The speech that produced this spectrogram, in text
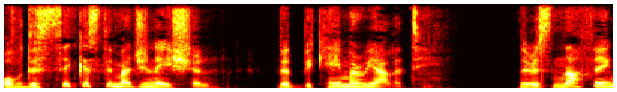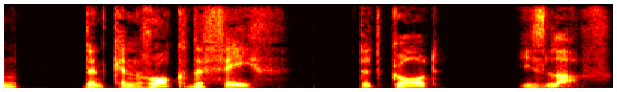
of the sickest imagination that became a reality. There is nothing that can rock the faith that God is love.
